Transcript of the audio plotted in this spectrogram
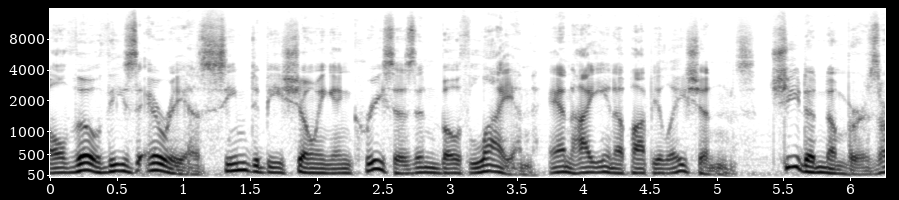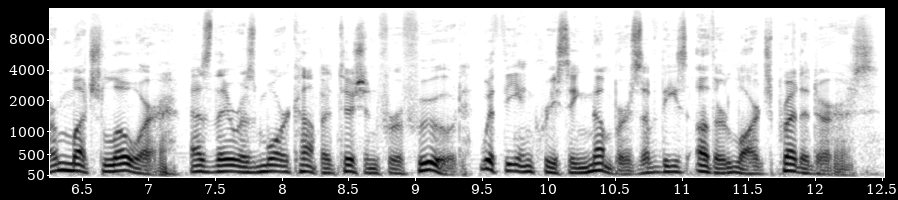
Although these areas seem to be showing increases in both lion and hyena populations, cheetah numbers are much lower as there is more competition for food with the increasing numbers of these other large predators.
